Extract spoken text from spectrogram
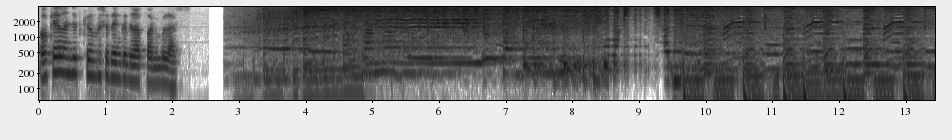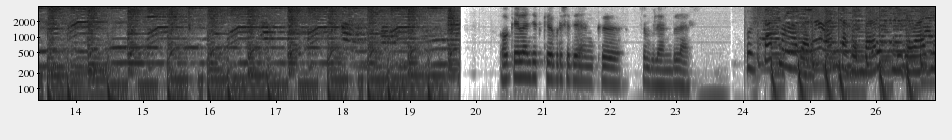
Oke lanjut ke versi yang ke-18 Oke lanjut ke versi yang ke-19 Pusat mengabarkan tahun baru sendiri lagi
